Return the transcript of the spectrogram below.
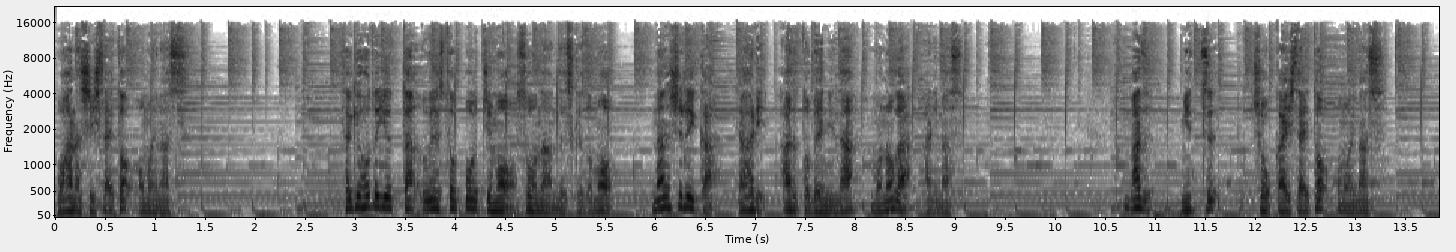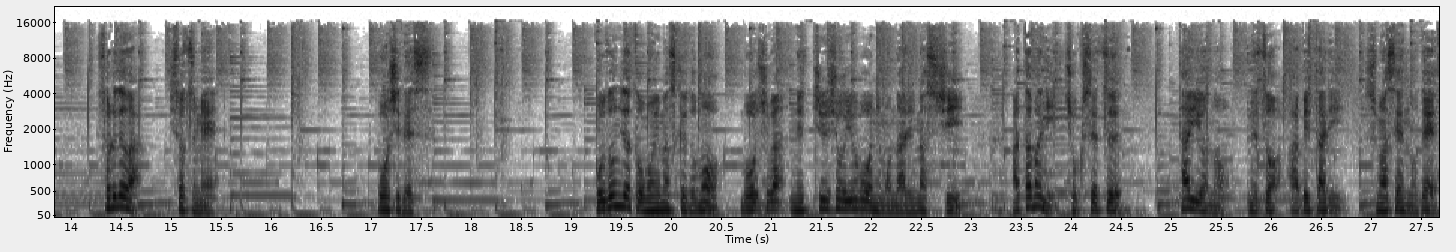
お話ししたいと思います。先ほど言ったウエストポーチもそうなんですけども、何種類かやはりあると便利なものがあります。まず3つ紹介したいと思います。それでは1つ目、帽子です。ご存知だと思いますけども、帽子は熱中症予防にもなりますし、頭に直接太陽の熱を浴びたりしませんので、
